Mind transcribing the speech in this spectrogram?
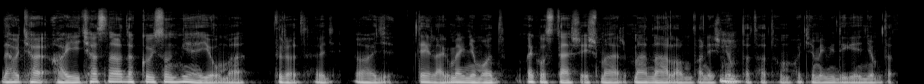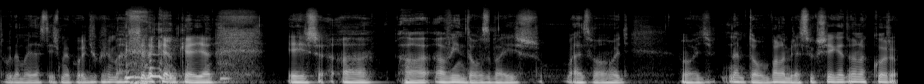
de hogyha ha így használod, akkor viszont milyen jó már. Tudod, hogy, hogy tényleg megnyomod, megosztás, és már, már nálam van, és Mhm. nyomtathatom, hogyha még mindig én nyomtatok, de majd ezt is megoldjuk, hogy már se nekem kelljen. És a, a, a Windows-ba is ez van, hogy, hogy nem tudom, valamire szükséged van, akkor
